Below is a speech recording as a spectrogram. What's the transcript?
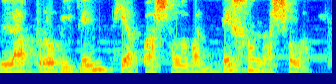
la providencia pasa la bandeja una sola vez.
